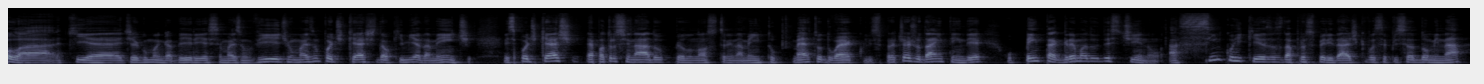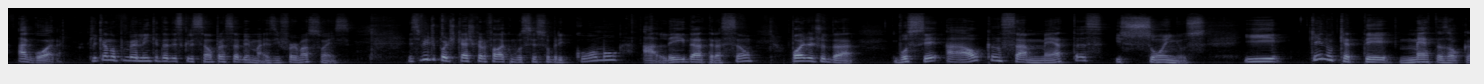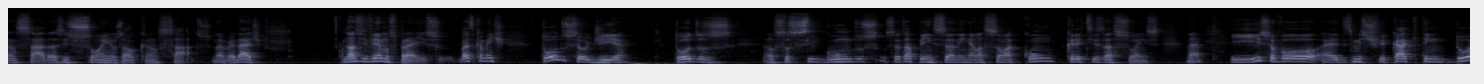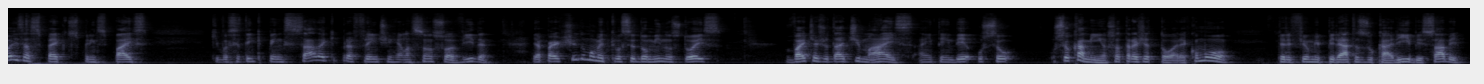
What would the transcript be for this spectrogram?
Olá, aqui é Diego Mangabeira e esse é mais um vídeo, mais um podcast da Alquimia da Mente. Esse podcast é patrocinado pelo nosso treinamento Método Hércules para te ajudar a entender o pentagrama do destino, as cinco riquezas da prosperidade que você precisa dominar agora. Clica no primeiro link da descrição para saber mais informações. Nesse vídeo podcast eu quero falar com você sobre como a lei da atração pode ajudar você a alcançar metas e sonhos. E quem não quer ter metas alcançadas e sonhos alcançados, não é verdade? Nós vivemos para isso. Basicamente, todo o seu dia, todos os seus segundos, você está pensando em relação a concretizações. Né? E isso eu vou é, desmistificar que tem dois aspectos principais que você tem que pensar daqui para frente em relação à sua vida. E a partir do momento que você domina os dois, vai te ajudar demais a entender o seu, o seu caminho, a sua trajetória. É como aquele filme Piratas do Caribe, sabe?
